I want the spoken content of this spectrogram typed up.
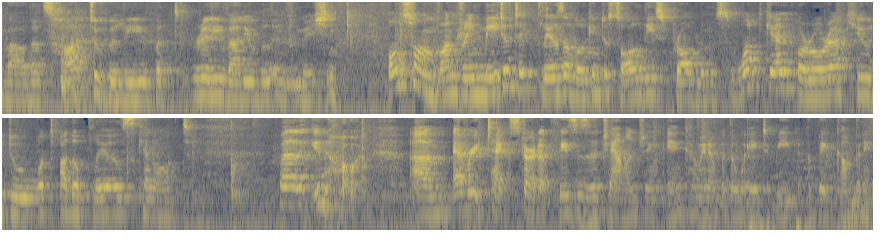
Wow, that's hard to believe, but really valuable information. Also, I'm wondering major tech players are working to solve these problems. What can Aurora Q do what other players cannot? Well, you know, um, every tech startup faces a challenge in, in, coming up with a way to beat a big company.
